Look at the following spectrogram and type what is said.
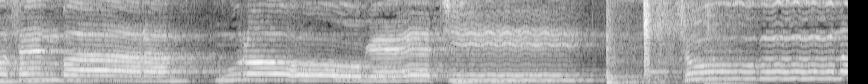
거센 바람 불어오겠지. 조그만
